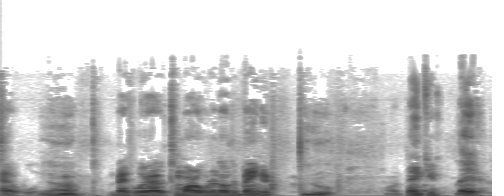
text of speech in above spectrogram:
Have, um, back with, tomorrow with another banger. You Thank you. later.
